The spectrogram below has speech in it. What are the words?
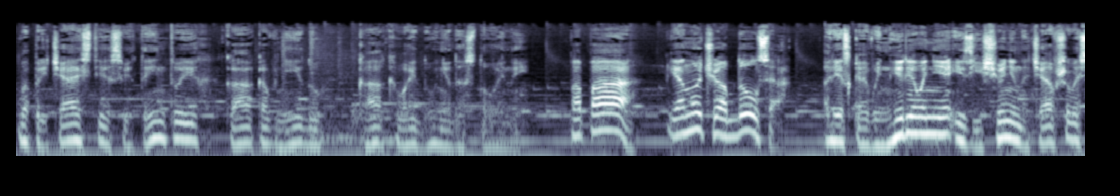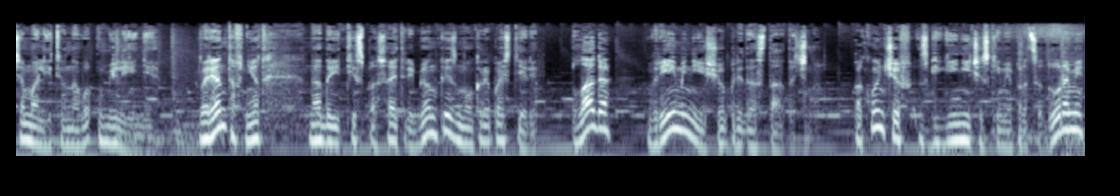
Во причастие святынь твоих, как овниду, как войду недостойный. «Папа, я ночью обдулся!» Резкое выныривание из еще не начавшегося молитвенного умиления. Вариантов нет, надо идти спасать ребенка из мокрой постели. Благо, времени еще предостаточно. Покончив с гигиеническими процедурами,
